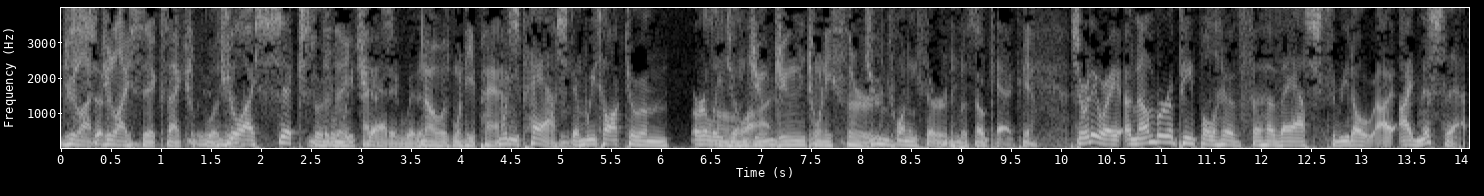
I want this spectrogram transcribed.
July so- July 6th actually was July 6th was when we passed. chatted with him. No, it was when he passed. when he passed, and we talked to him early On July, June June 23rd. June 23rd. Okay. Yeah. So anyway, a number of people have have asked. You know, I, I missed that.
